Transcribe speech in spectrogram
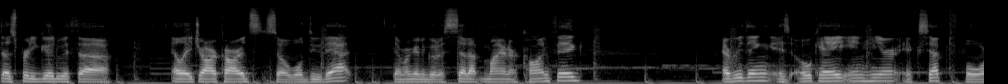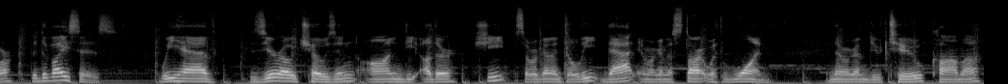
does pretty good with uh, LHR cards. So we'll do that. Then we're gonna go to setup miner config. Everything is okay in here except for the devices. We have zero chosen on the other sheet. So we're gonna delete that and we're gonna start with one. And then we're gonna do two, comma,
